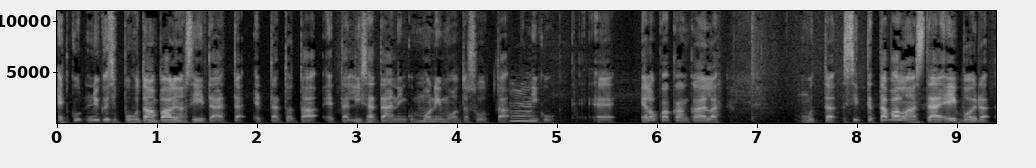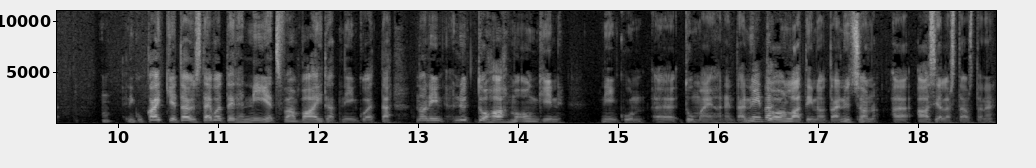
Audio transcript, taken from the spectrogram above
että kun nykyisin puhutaan paljon siitä, että, että, tota, että lisätään niinku monimuotoisuutta mm. niinku, eh, elokuvakankailla, mutta sitten tavallaan sitä ei voida niin kuin kaikkia täysin, ei voi tehdä niin, että vaan vaihdat, niin kuin, että no niin, nyt tuo hahmo onkin niin kuin, äh, tummaihoinen, tai Niinpä. nyt tuo on latino, tai nyt se on äh, aasialaistaustainen.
